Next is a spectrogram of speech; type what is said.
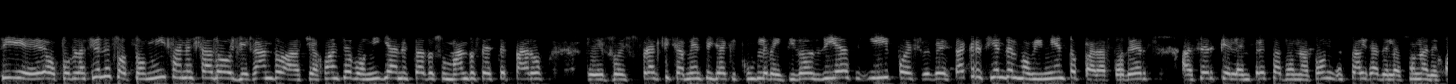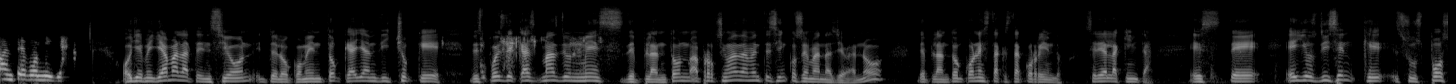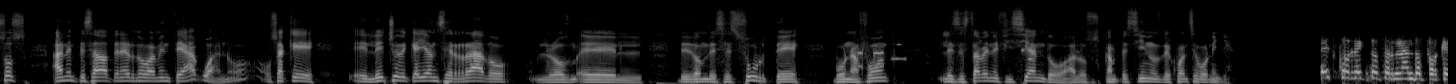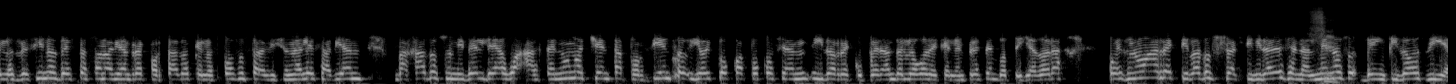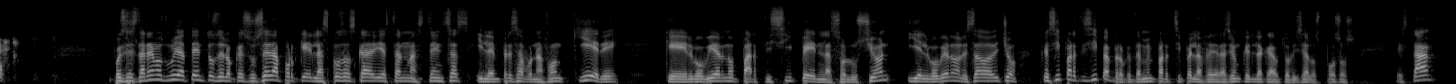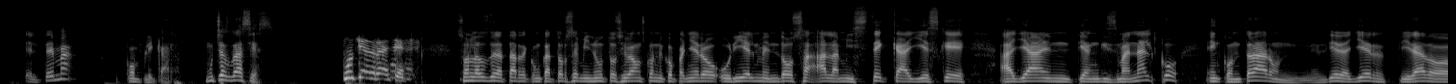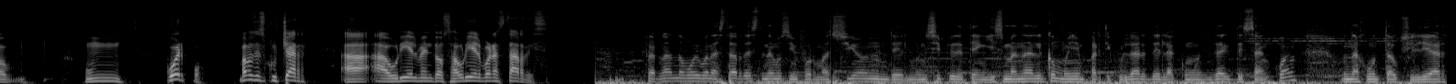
Sí, eh, o poblaciones otomís han estado llegando hacia Juan Cebonilla, han estado sumándose a este paro, eh, pues prácticamente ya que cumple 22 días y pues está creciendo el movimiento para poder hacer que la empresa Bonafón salga de la zona de Juan Cebonilla. Oye, me llama la atención, y te lo comento, que hayan dicho que después de casi más de un mes de plantón, aproximadamente cinco semanas lleva, ¿no? De plantón con esta que está corriendo, sería la quinta. Este, ellos dicen que sus pozos han empezado a tener nuevamente agua, ¿no? O sea que el hecho de que hayan cerrado los, el, de donde se surte Bonafont les está beneficiando a los campesinos de Juan Cebonilla. Es correcto, Fernando, porque los vecinos de esta zona habían reportado que los pozos tradicionales habían bajado su nivel de agua hasta en un 80% y hoy poco a poco se han ido recuperando luego de que la empresa embotelladora pues no ha reactivado sus actividades en al menos 22 días. Pues estaremos muy atentos de lo que suceda porque las cosas cada día están más tensas y la empresa Bonafont quiere que el gobierno participe en la solución y el gobierno del Estado ha dicho que sí participa, pero que también participe la federación, que es la que autoriza los pozos. Está el tema complicado. Muchas gracias. Muchas gracias. Son las 2 de la tarde con 14 minutos y vamos con mi compañero Uriel Mendoza a la Mixteca y es que allá en Tianguismanalco encontraron el día de ayer tirado un cuerpo. Vamos a escuchar a, a Uriel Mendoza. Uriel, buenas tardes. Fernando, muy buenas tardes. Tenemos información del municipio de Tenguismanalco, muy en particular de la comunidad de San Juan, una junta auxiliar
